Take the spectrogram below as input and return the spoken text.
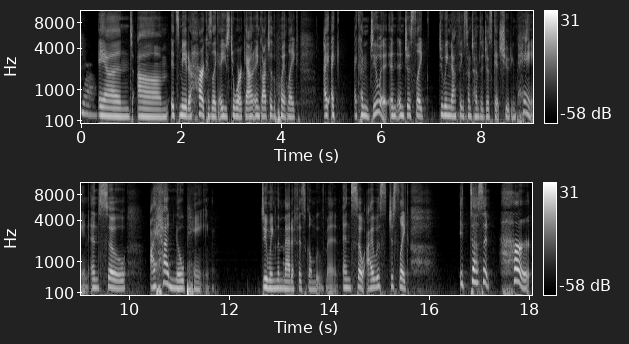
Wow. And um, it's made it hard because like I used to work out and got to the point like I, I, I couldn't do it. And, and just like doing nothing, sometimes I just get shooting pain. And so I had no pain doing the metaphysical movement. And so I was just like, it doesn't hurt.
